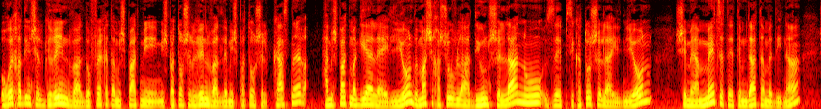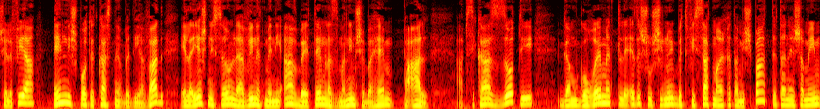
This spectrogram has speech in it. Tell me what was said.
עורך הדין של גרינוולד הופך את המשפט ממשפטו של גרינוולד למשפטו של קסטנר. המשפט מגיע לעליון, ומה שחשוב לדיון שלנו זה פסיקתו של העליון, שמאמצת את עמדת המדינה, שלפיה אין לשפוט את קסטנר בדיעבד, אלא יש ניסיון להבין את מניעיו בהתאם לזמנים שבהם פעל. הפסיקה הזאתי גם גורמת לאיזשהו שינוי בתפיסת מערכת המשפט את הנאשמים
